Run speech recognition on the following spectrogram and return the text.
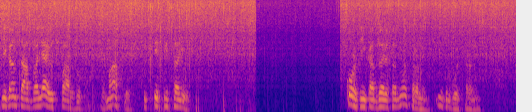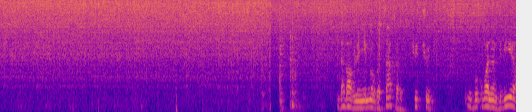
Слегонца обваляю спаржу в масле и теперь присолю. Коротенько обжарю с одной стороны и с другой стороны. Добавлю немного сахара, чуть-чуть, и буквально две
